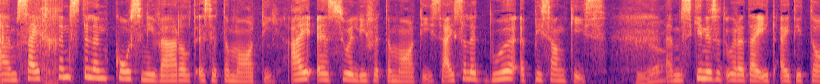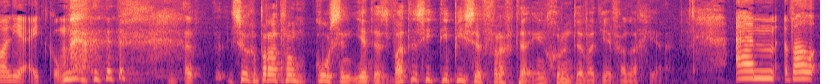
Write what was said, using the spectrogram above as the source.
ehm um, sy gunsteling kos in die wêreld is 'n tamatie. Hy is so lief vir tamaties. Hy sal dit bo 'n piesang kies. Ja. En uh, miskien is dit oor dat hy uit, uit Italië uitkom. uh, so gepraat van kos en eetes. Wat is die tipiese vrugte en groente wat jy vir hulle gee? Ehm um, wel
